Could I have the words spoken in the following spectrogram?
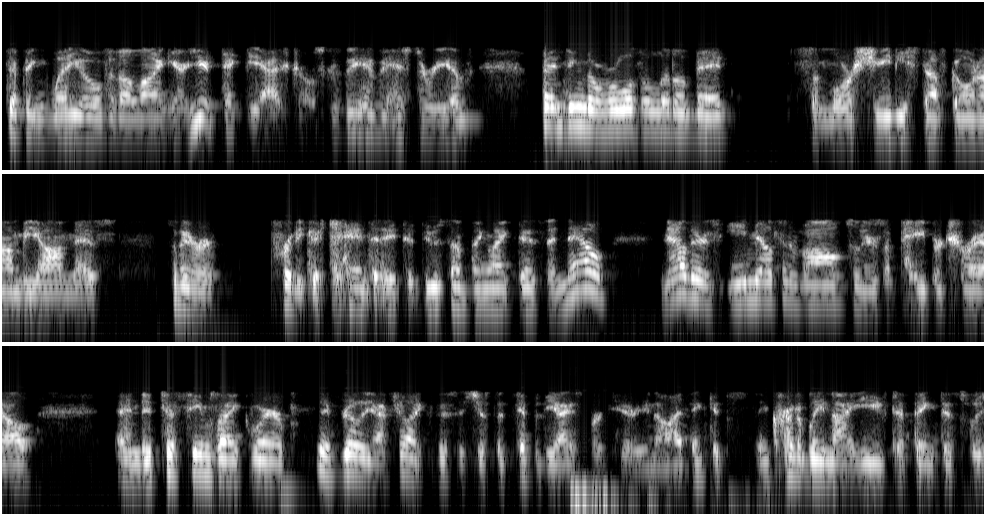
stepping way over the line here, you'd pick the Astros because they have a history of bending the rules a little bit, some more shady stuff going on beyond this. So they're a pretty good candidate to do something like this. And now now there's emails involved, so there's a paper trail, and it just seems like we're it really. I feel like this is just the tip of the iceberg here. You know, I think it's incredibly naive to think this was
